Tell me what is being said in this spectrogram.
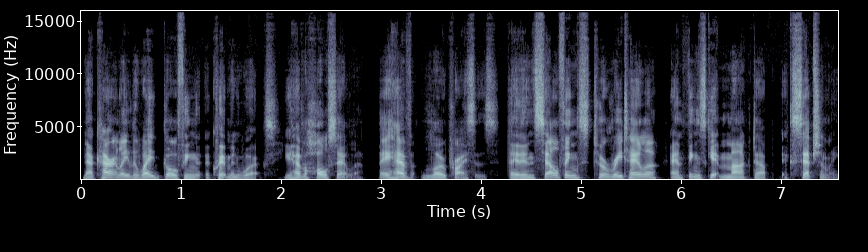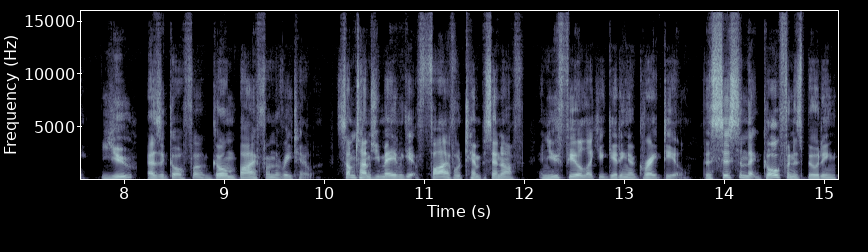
Now, currently, the way golfing equipment works, you have a wholesaler. They have low prices. They then sell things to a retailer and things get marked up exceptionally. You, as a golfer, go and buy from the retailer. Sometimes you may even get 5 or 10% off, and you feel like you're getting a great deal. The system that GolfN is building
